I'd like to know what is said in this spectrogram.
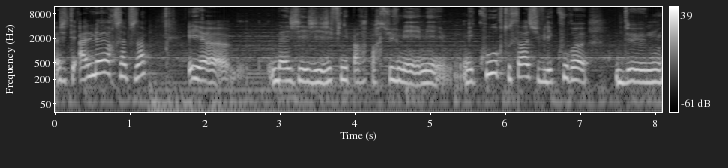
euh, j'étais à l'heure, tout ça, tout ça. Et euh, ben, j'ai fini par, par suivre mes, mes, mes cours, tout ça, suivre les cours de.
